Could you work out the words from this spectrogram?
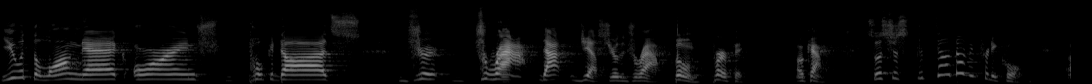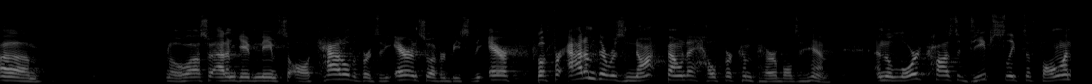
you with the long neck, orange, polka dots, gi- giraffe. That, yes, you're the giraffe. Boom, perfect. Okay, so let's just, that, that would be pretty cool. Um, also, Adam gave names to all cattle, the birds of the air, and so every beast of the air. But for Adam, there was not found a helper comparable to him. And the Lord caused a deep sleep to fall on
